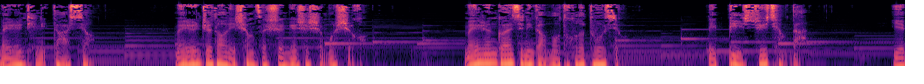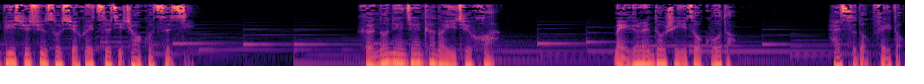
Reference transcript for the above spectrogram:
没人听你大笑，没人知道你上次失眠是什么时候，没人关心你感冒拖了多久。你必须强大，也必须迅速学会自己照顾自己。”很多年前看到一句话：“每个人都是一座孤岛，还似懂非懂。”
